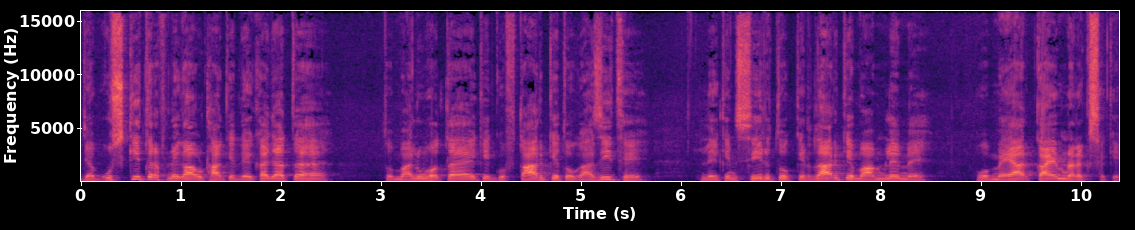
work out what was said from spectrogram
جب اس کی طرف نگاہ اٹھا کے دیکھا جاتا ہے تو معلوم ہوتا ہے کہ گفتار کے تو غازی تھے، لیکن سیرت و کردار کے معاملے میں وہ معیار قائم نہ رکھ سکے۔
